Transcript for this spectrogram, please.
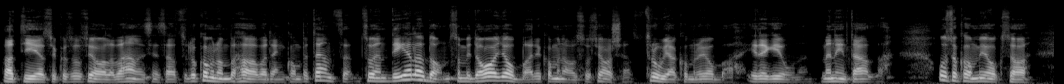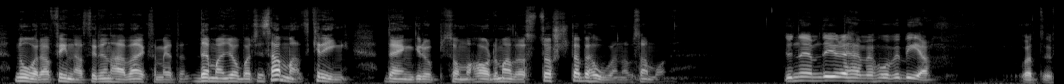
att ge psykosociala behandlingsinsatser. Då kommer de behöva den kompetensen. Så en del av dem som idag jobbar i kommunal socialtjänst tror jag kommer att jobba i regionen, men inte alla. Och så kommer ju också några finnas i den här verksamheten där man jobbar tillsammans kring den grupp som har de allra största behoven av samordning. Du nämnde ju det här med HVB och att det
